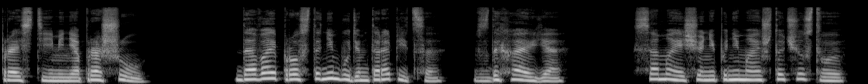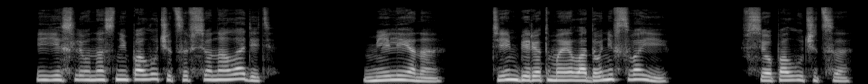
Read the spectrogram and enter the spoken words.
Прости меня, прошу. Давай просто не будем торопиться. Вздыхаю я. Сама еще не понимаю, что чувствую. И если у нас не получится все наладить... Милена. Тим берет мои ладони в свои. Все получится.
